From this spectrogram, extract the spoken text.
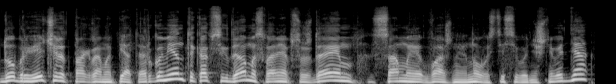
Добрый вечер, это программа «Пятый аргумент», и, как всегда, мы с вами обсуждаем самые важные новости сегодняшнего дня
